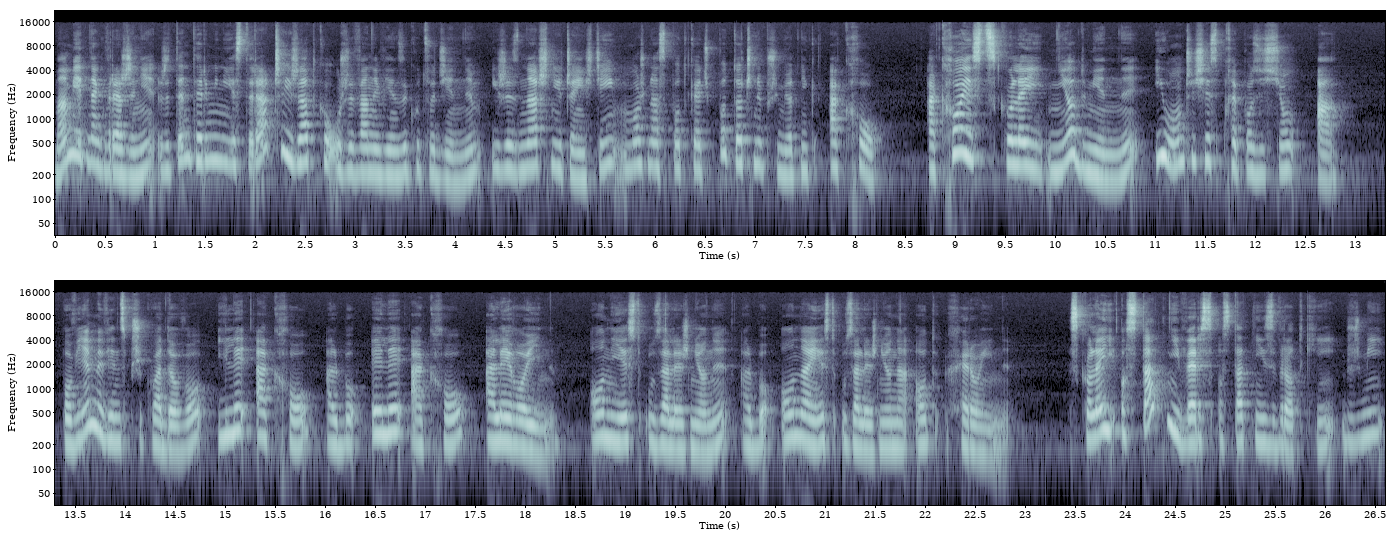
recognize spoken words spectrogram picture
Mam jednak wrażenie, że ten termin jest raczej rzadko używany w języku codziennym i że znacznie częściej można spotkać potoczny przymiotnik accro. Accro jest z kolei nieodmienny i łączy się z prepozycją a. Powiemy więc przykładowo il est accro albo elle est accro à l'héroïne. On jest uzależniony albo ona jest uzależniona od heroiny. Z kolei ostatni wers ostatniej zwrotki brzmi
